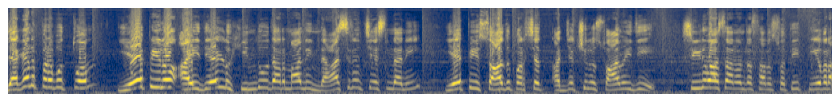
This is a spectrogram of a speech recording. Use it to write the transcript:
జగన్ ప్రభుత్వం ఏపీలో ఐదేళ్ళు హిందూ ధర్మాన్ని నాశనం చేసిందని ఏపీ సాధు పరిషత్ అధ్యక్షులు స్వామీజీ శ్రీనివాసానంద సరస్వతి తీవ్ర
